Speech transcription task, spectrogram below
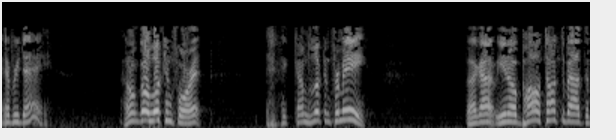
Every day. I don't go looking for it. it comes looking for me. But I got, you know, Paul talked about the,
